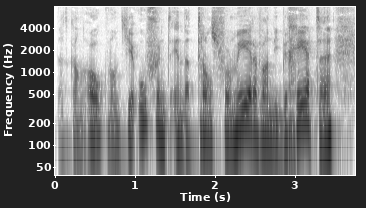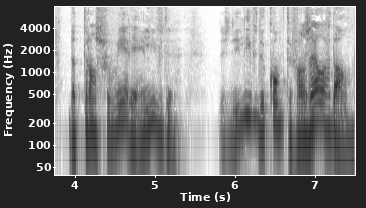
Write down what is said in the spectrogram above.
Dat kan ook, want je oefent in dat transformeren van die begeerte, dat transformeer je in liefde. Dus die liefde komt er vanzelf dan.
